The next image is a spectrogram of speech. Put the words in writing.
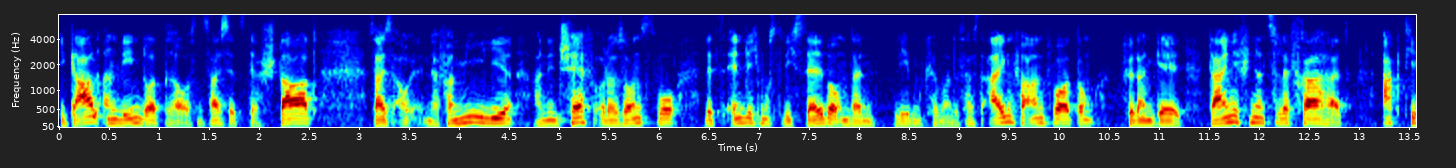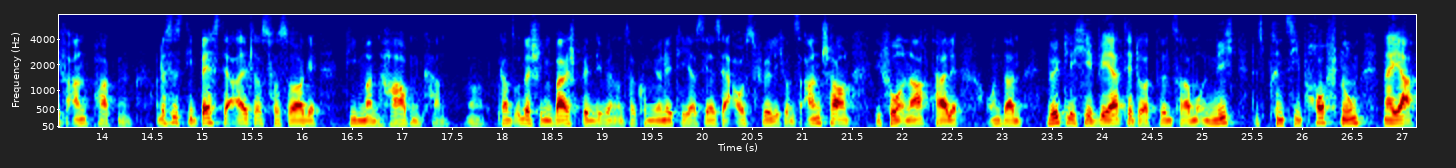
Egal an wen dort draußen, sei es jetzt der Staat, sei es auch in der Familie, an den Chef oder sonst wo, letztendlich musst du dich selber um dein Leben kümmern. Das heißt Eigenverantwortung für dein Geld, deine finanzielle Freiheit aktiv anpacken. Und das ist die beste Altersvorsorge, die man haben kann. Ganz unterschiedliche Beispiele, die wir in unserer Community ja sehr, sehr ausführlich uns anschauen, die Vor- und Nachteile und dann wirkliche Werte dort drin zu haben und nicht das Prinzip Hoffnung, naja,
